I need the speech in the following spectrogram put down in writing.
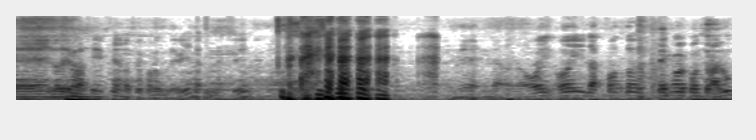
Eh, lo de Pero- paciencia no sé por dónde hoy, hoy las fotos tengo el contraluz.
